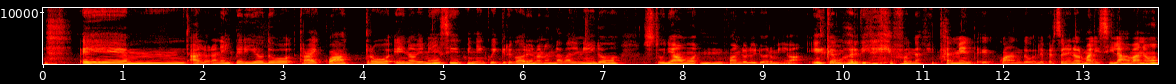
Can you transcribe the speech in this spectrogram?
ehm, allora, nel periodo tra i 4 e i 9 mesi, quindi in cui Gregorio non andava al nido, studiavo mm, quando lui dormiva, il che Ok. vuol dire che fondamentalmente quando le persone normali si lavano,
